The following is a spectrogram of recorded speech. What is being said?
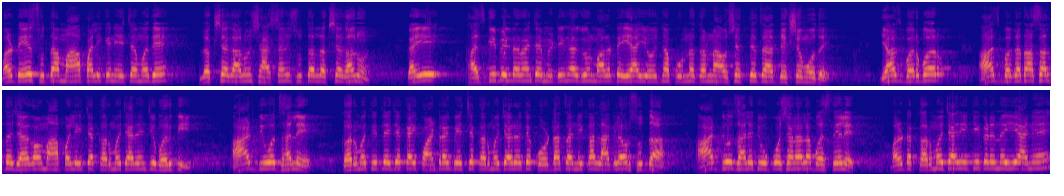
मला वाटतं हे सुद्धा महापालिकेने याच्यामध्ये लक्ष घालून शासनाने सुद्धा लक्ष घालून काही खाजगी बिल्डरांच्या मिटिंगा घेऊन मला वाटतं या योजना पूर्ण करणं आवश्यकतेचं आहे अध्यक्ष महोदय. याचबरोबर आज बघत असाल तर जळगाव महापालिकेच्या कर्मचाऱ्यांची भरती आठ दिवस झाले. कर्मतीतले जे काही कॉन्ट्रॅक्ट बेसचे कर्मचारी होते कोर्टाचा निकाल लागल्यावर सुद्धा आठ दिवस झाले ते उपोषणाला बसलेले आहेत. मला वाटतं कर्मचारी एकीकडे नाही आहे आणि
